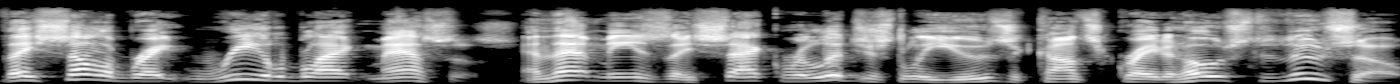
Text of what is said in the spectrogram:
They celebrate real black masses, and that means they sacrilegiously use a consecrated host to do so.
